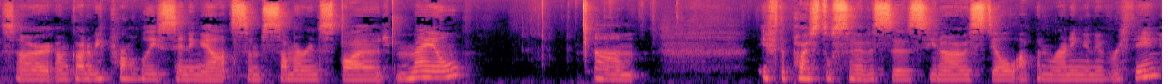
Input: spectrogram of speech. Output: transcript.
So I'm going to be probably sending out some summer-inspired mail. Um, if the postal services, you know, are still up and running and everything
